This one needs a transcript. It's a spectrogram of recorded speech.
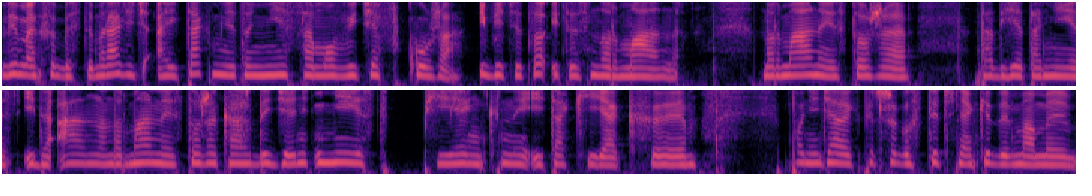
wiem jak sobie z tym radzić, a i tak mnie to niesamowicie wkurza. I wiecie co? I to jest normalne. Normalne jest to, że ta dieta nie jest idealna, normalne jest to, że każdy dzień nie jest piękny i taki jak y, poniedziałek 1 stycznia, kiedy mamy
